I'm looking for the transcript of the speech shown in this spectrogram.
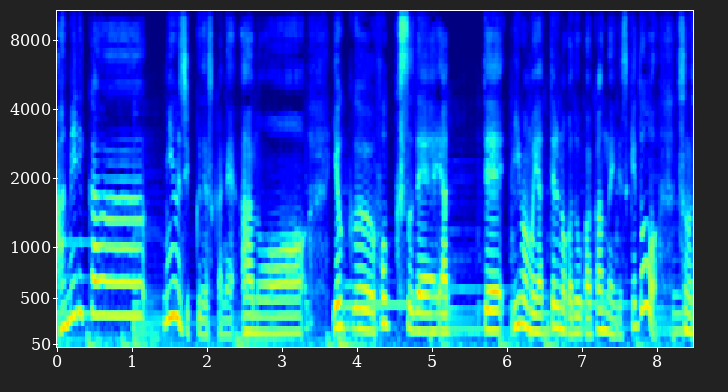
アメリカミュージックですかね。あのー、よく FOX でやって今もやってるのかどうか分かんないんですけどその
